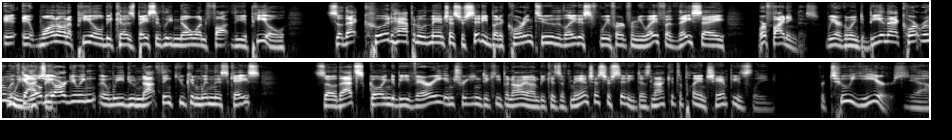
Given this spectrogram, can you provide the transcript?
it, it won on appeal because basically no one fought the appeal. So that could happen with Manchester City, but according to the latest we've heard from UEFA, they say we're fighting this. We are going to be in that courtroom. We've we will be arguing, and we do not think you can win this case. So that's going to be very intriguing to keep an eye on because if Manchester City does not get to play in Champions League for two years, Yeah.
